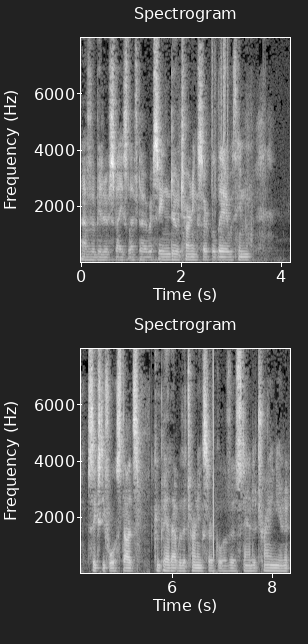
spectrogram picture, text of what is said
have a bit of space left over so you can do a turning circle there within 64 studs. Compare that with a turning circle of a standard train unit.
